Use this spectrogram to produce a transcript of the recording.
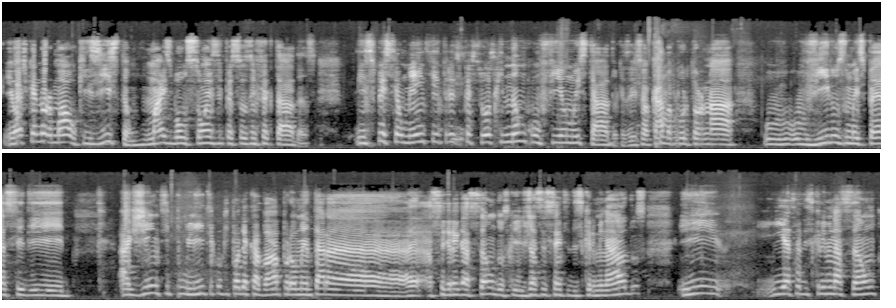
Eu acho que é normal que existam mais bolsões de pessoas infectadas especialmente entre as pessoas que não confiam no Estado. Quer dizer, isso acaba por tornar o, o vírus uma espécie de agente político que pode acabar por aumentar a, a, segregação dos que já se sentem discriminados e, e essa discriminação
